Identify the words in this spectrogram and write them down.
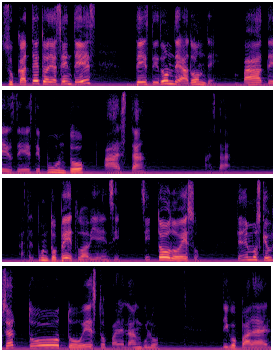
Su cateto adyacente es desde dónde a dónde va desde este punto hasta, hasta, hasta el punto B todavía en sí. ¿sí? Todo eso. Tenemos que usar todo esto para el ángulo, digo, para el,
